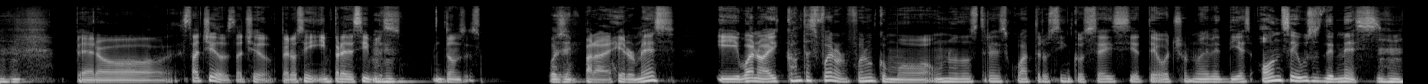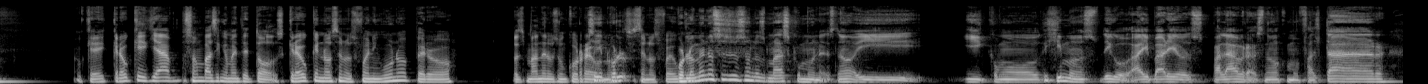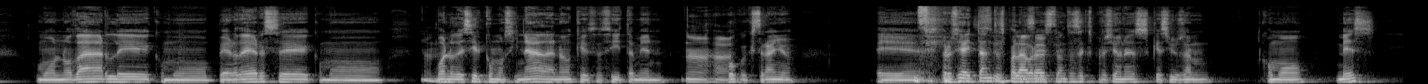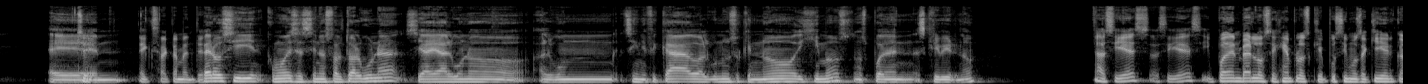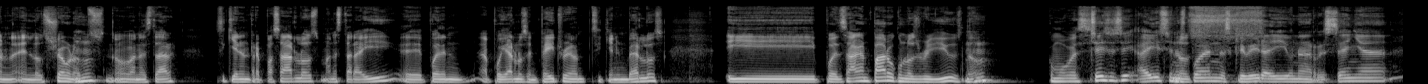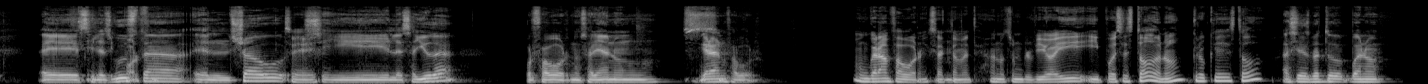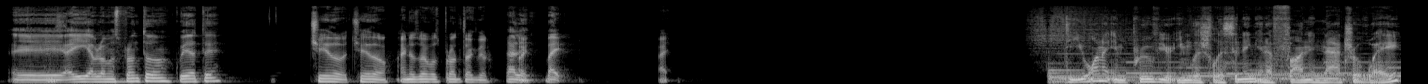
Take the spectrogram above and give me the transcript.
Pero está chido, está chido. Pero sí, impredecibles. Entonces, pues sí. para hit or miss. Y bueno, ¿cuántas fueron? Fueron como 1, 2, 3, 4, 5, 6, 7, 8, 9, 10, 11 usos de miss. Ujú. Ok, creo que ya son básicamente todos. Creo que no se nos fue ninguno, pero pues mándenos un correo Sí, ¿no? por- si se nos fue Por uno. lo menos esos son los más comunes, ¿no? Y, y como dijimos, digo, hay varias palabras, ¿no? Como faltar, como no darle, como perderse, como, bueno, decir como si nada, ¿no? Que es así también Ajá. un poco extraño. Eh, pero sí hay tantas Sí, palabras, tantas expresiones que se usan como mes. Eh, Sí, exactamente. Pero si, como dices, si nos faltó alguna, si hay alguno, algún significado, algún uso que no dijimos, nos pueden escribir, ¿no? Así es, así es. Y pueden ver los ejemplos que pusimos aquí en los show notes, ¿no? Van a estar. Si quieren repasarlos, van a estar ahí. Eh, pueden apoyarnos en Patreon si quieren verlos. Y pues hagan paro con los reviews, ¿no? ¿Cómo ves? Sí, sí, sí. Ahí si nos, Nos- pueden escribir ahí una reseña, eh, si les gusta el show, Sí. si les ayuda, por favor, nos harían un gran favor. Un gran favor, exactamente. Hanos un review ahí y pues es todo, ¿no? Creo que es todo. Así es, Beto. Bueno, eh, ahí hablamos pronto. Cuídate. Chido, chido. Ahí nos vemos pronto, Héctor. Dale, bye. Bye. Do you want to improve your English listening in a fun and natural way?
